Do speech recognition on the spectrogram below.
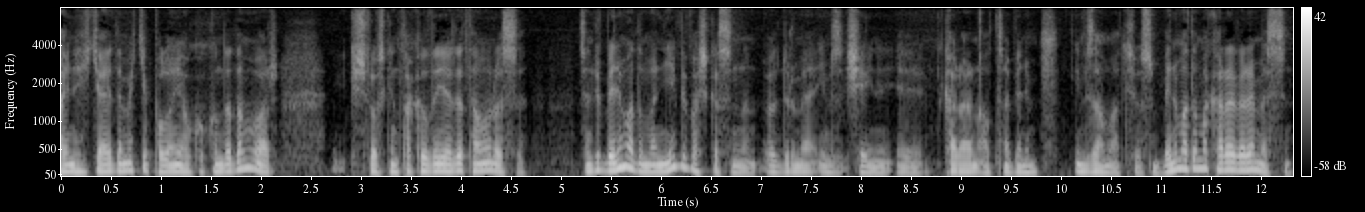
aynı hikaye demek ki Polonya hukukunda da mı var? Kişilovski'nin takıldığı yerde tam orası. Sen diyor benim adıma niye bir başkasının öldürme imz- şeyini e, kararın altına benim imzamı atıyorsun? Benim adıma karar veremezsin.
